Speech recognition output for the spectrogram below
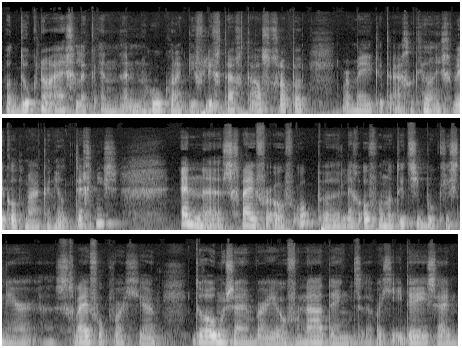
wat doe ik nou eigenlijk? En, en hoe kan ik die vliegtuigtaal schrappen? Waarmee ik het eigenlijk heel ingewikkeld maak en heel technisch. En uh, schrijf erover op. Uh, leg overal notitieboekjes neer. Uh, schrijf op wat je dromen zijn, waar je over nadenkt, wat je ideeën zijn.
